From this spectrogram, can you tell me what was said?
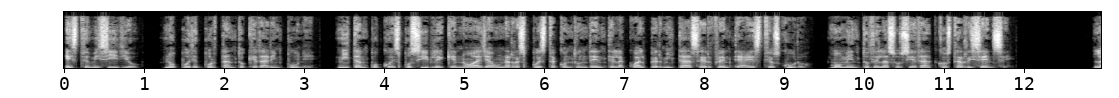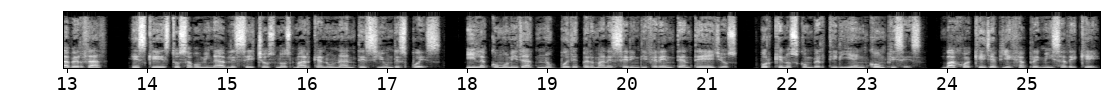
Este homicidio no puede por tanto quedar impune, ni tampoco es posible que no haya una respuesta contundente la cual permita hacer frente a este oscuro momento de la sociedad costarricense. La verdad es que estos abominables hechos nos marcan un antes y un después, y la comunidad no puede permanecer indiferente ante ellos, porque nos convertiría en cómplices, bajo aquella vieja premisa de que,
